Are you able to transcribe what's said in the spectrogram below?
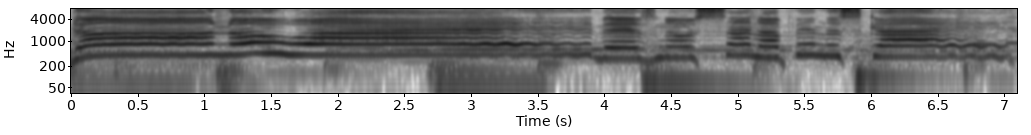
Don't know why there's no sun up in the sky.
